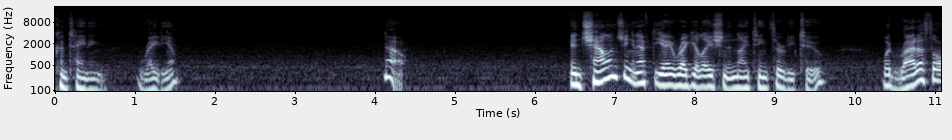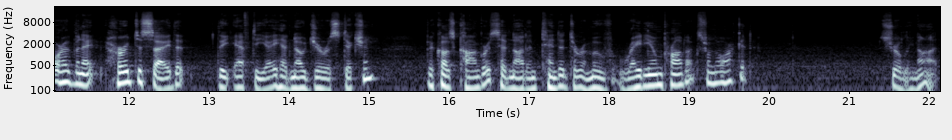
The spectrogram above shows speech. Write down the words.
containing radium? No. In challenging an FDA regulation in 1932, would Radithor have been heard to say that the FDA had no jurisdiction because Congress had not intended to remove radium products from the market? Surely not.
